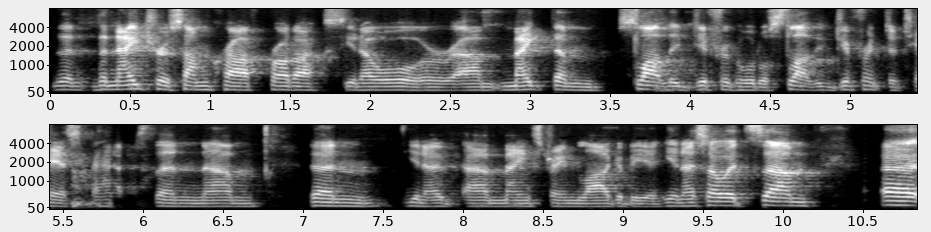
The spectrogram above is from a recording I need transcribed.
the, the nature of some craft products, you know, or um, make them slightly difficult or slightly different to test, perhaps than um, than you know uh, mainstream lager beer. You know, so it's um, uh,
